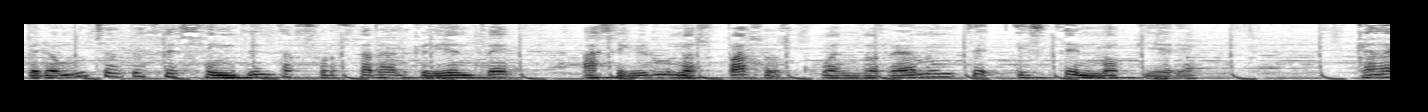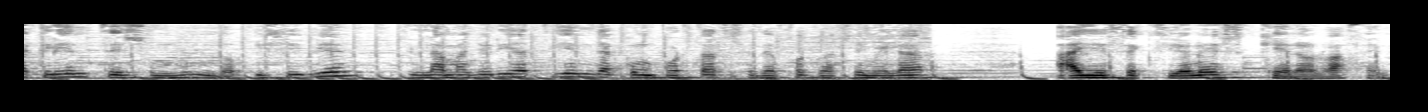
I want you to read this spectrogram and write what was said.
pero muchas veces se intenta forzar al cliente a seguir unos pasos cuando realmente éste no quiere. Cada cliente es un mundo y si bien la mayoría tiende a comportarse de forma similar, hay excepciones que no lo hacen.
